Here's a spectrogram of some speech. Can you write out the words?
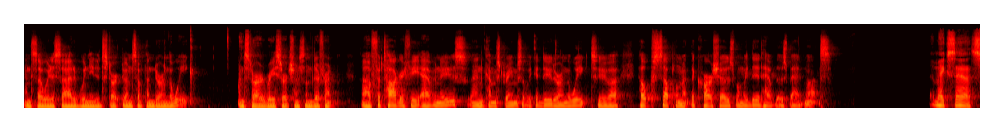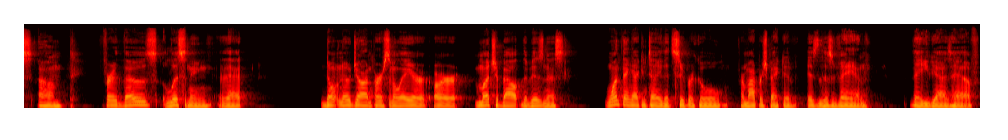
And so we decided we needed to start doing something during the week and started researching some different uh, photography avenues, and income streams that we could do during the week to uh, help supplement the car shows when we did have those bad months. It makes sense. Um, for those listening that don't know John personally or, or much about the business, one thing I can tell you that's super cool from my perspective is this van that you guys have.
